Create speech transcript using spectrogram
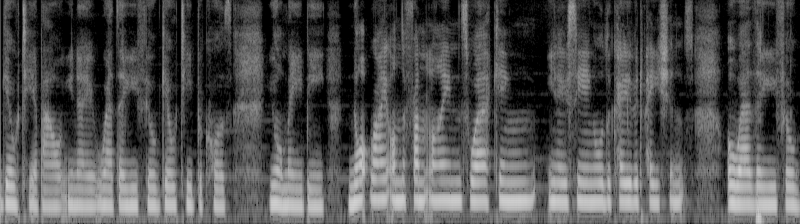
guilty about, you know, whether you feel guilty because you're maybe not right on the front lines working, you know, seeing all the COVID patients, or whether you feel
